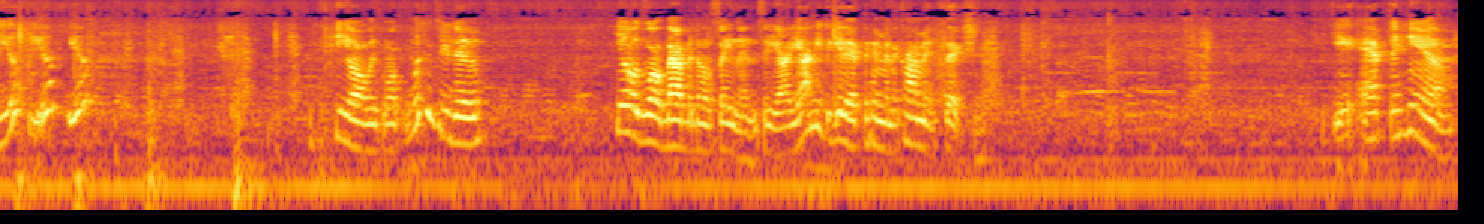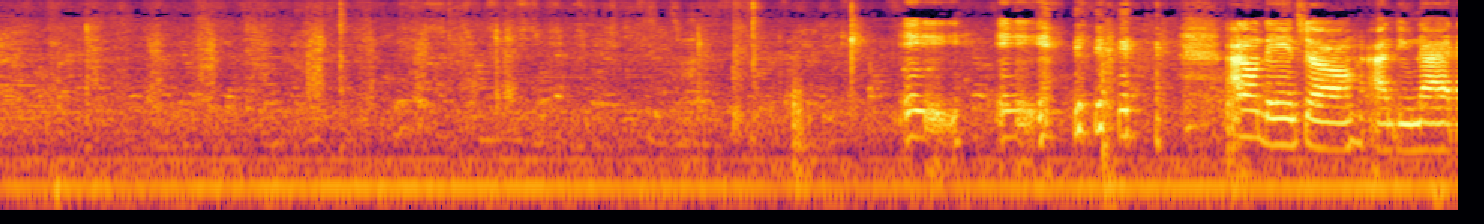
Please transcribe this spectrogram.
yep, yep, yep. He always walk. What did you do? He always walk by but don't say nothing to y'all. Y'all need to get after him in the comment section. Get after him. Hey, eh, eh. hey. I don't dance, y'all. I do not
